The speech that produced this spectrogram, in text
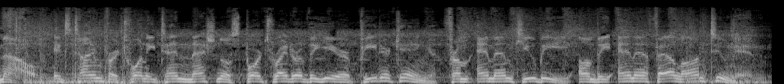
Now, it's time for 2010 National Sports Writer of the Year, Peter King from MMQB on the NFL on TuneIn.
